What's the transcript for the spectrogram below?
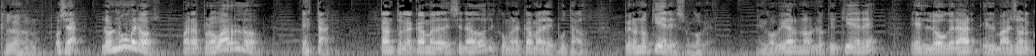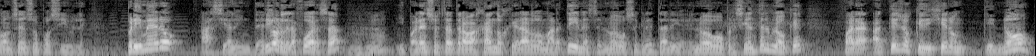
Claro. O sea, los números para aprobarlo están, tanto en la Cámara de Senadores como en la Cámara de Diputados. Pero no quiere eso el gobierno. El gobierno lo que quiere es lograr el mayor consenso posible. Primero, hacia el interior de la fuerza, y para eso está trabajando Gerardo Martínez, el nuevo secretario, el nuevo presidente del bloque, para aquellos que dijeron que no,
